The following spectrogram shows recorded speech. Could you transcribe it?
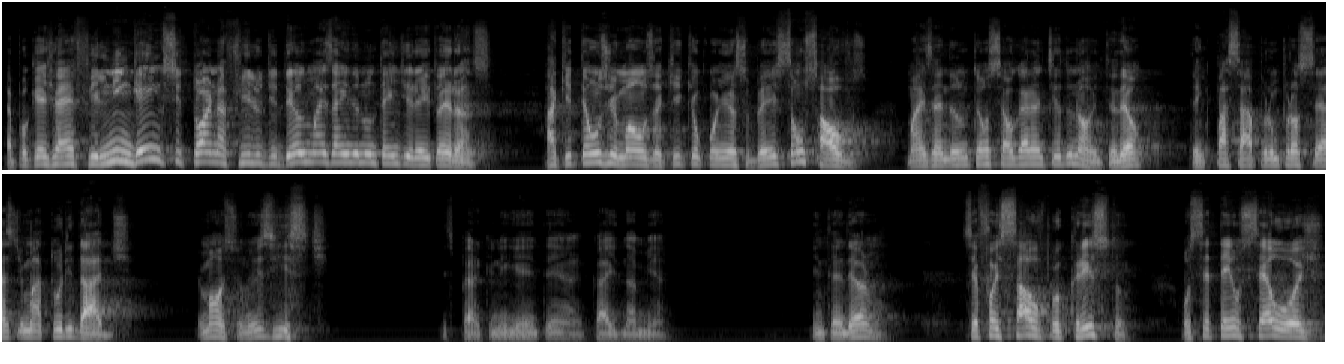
É porque já é filho. Ninguém se torna filho de Deus, mas ainda não tem direito à herança. Aqui tem uns irmãos aqui que eu conheço bem, são salvos mas ainda não tem o céu garantido, não, entendeu? Tem que passar por um processo de maturidade. Irmão, isso não existe. Espero que ninguém tenha caído na minha. Entendeu, irmão? Você foi salvo por Cristo, você tem o céu hoje.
